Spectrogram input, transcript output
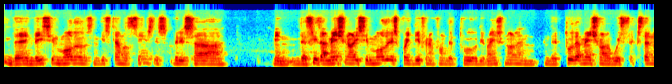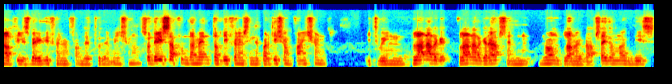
in the, in the models and these kind of things, this, there is a, I mean, the three-dimensional Ising model is quite different from the two-dimensional, and, and the two-dimensional with external field is very different from the two-dimensional. So there is a fundamental difference in the partition function between planar planar graphs and non-planar graphs. I don't know if this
